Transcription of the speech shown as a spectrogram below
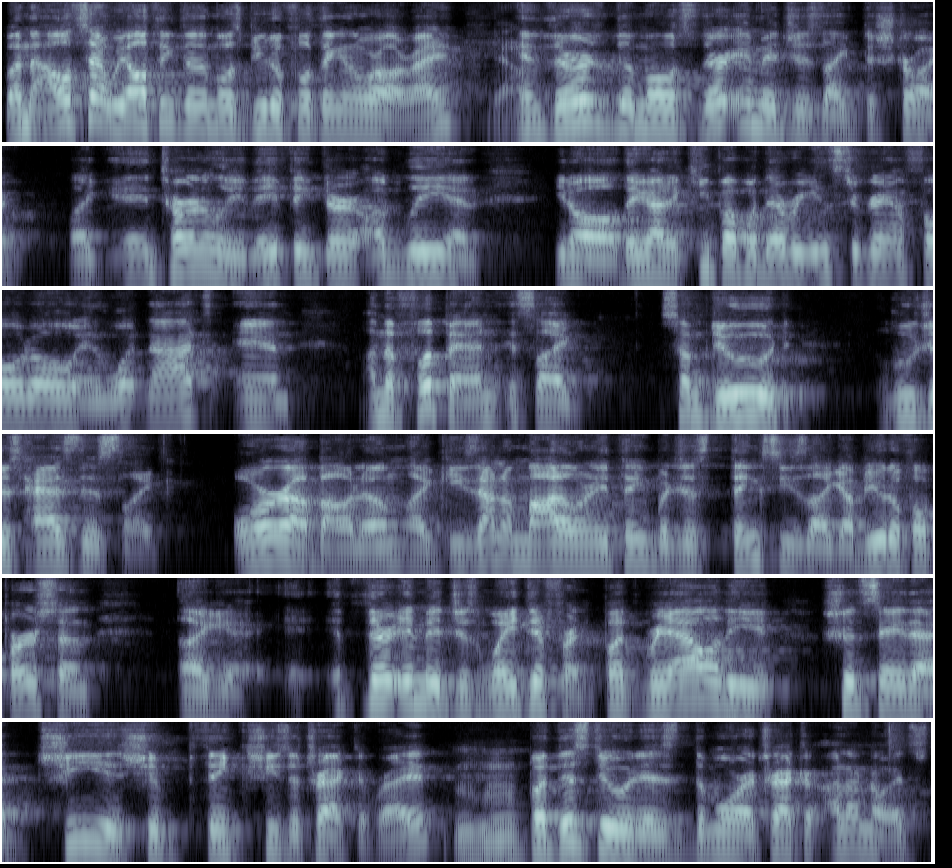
But on the outside we all think they're the most beautiful thing in the world right? Yeah. and they're the most their image is like destroyed. Like internally they think they're ugly and you know they got to keep up with every instagram photo and whatnot and on the flip end it's like some dude who just has this like aura about him like he's not a model or anything but just thinks he's like a beautiful person like their image is way different. But reality should say that she is, should think she's attractive right? Hmm but this dude is the more attractive. I don't know. It's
